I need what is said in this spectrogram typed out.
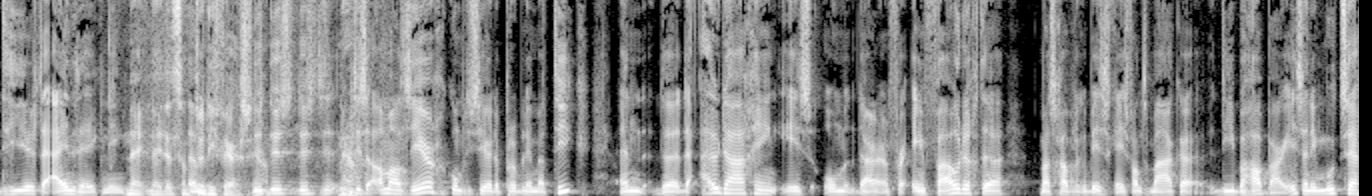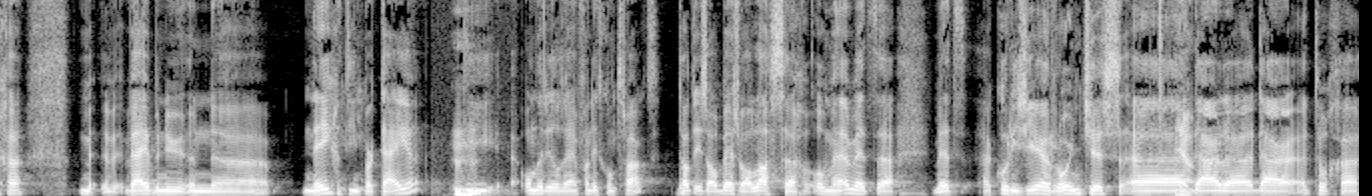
hier is de eindrekening. Nee, nee dat is dan te ehm, divers. Dus, dus, dus, dus het is allemaal zeer gecompliceerde problematiek. En de, de uitdaging is om daar een vereenvoudigde maatschappelijke business case van te maken die behapbaar is. En ik moet zeggen, wij hebben nu een uh, eh, 19 partijen mhm. die onderdeel zijn van dit contract. Dat is al best wel lastig om hè, met, uh, met uh, corrigeerrondjes uh, daar, daar toch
